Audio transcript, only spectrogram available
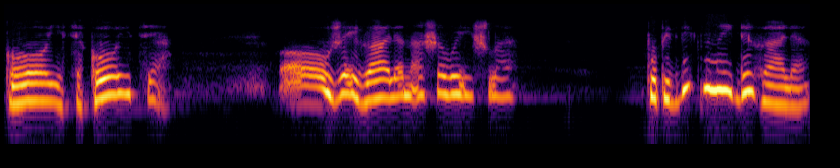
Коїться, коїться. О, вже й Галя наша вийшла. Попід вікнами йде Галя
